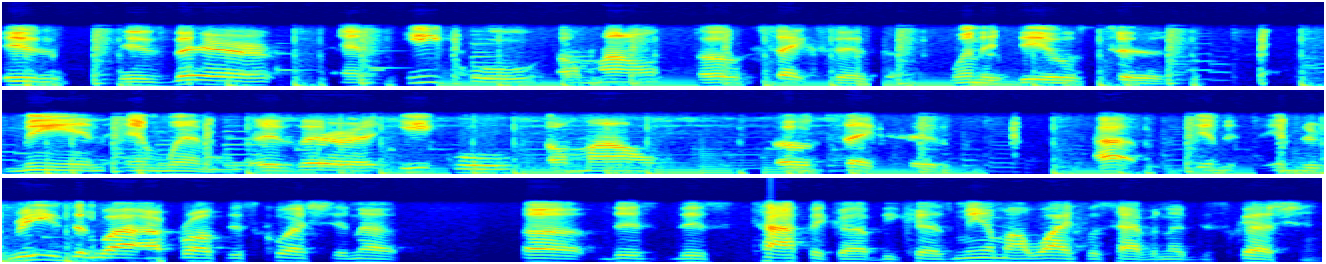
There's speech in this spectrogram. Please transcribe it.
is is there an equal amount of sexism when it deals to men and women? Is there an equal amount of sexism? I, and, and the reason why I brought this question up, uh, this this topic up, because me and my wife was having a discussion.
